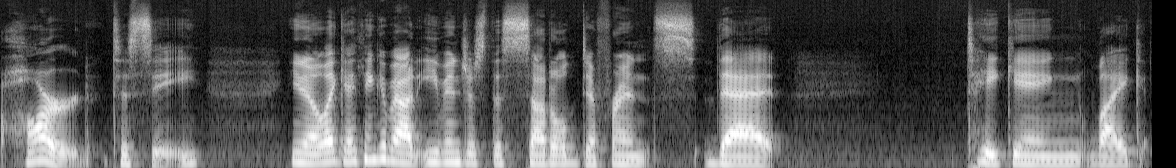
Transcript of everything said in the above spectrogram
hard to see. You know, like I think about even just the subtle difference that taking like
